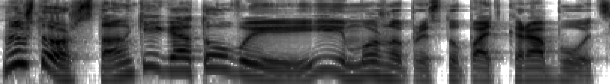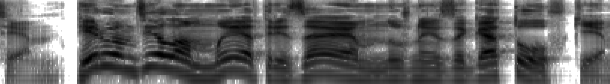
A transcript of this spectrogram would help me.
Ну что ж, станки готовы и можно приступать к работе. Первым делом мы отрезаем нужные заготовки.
